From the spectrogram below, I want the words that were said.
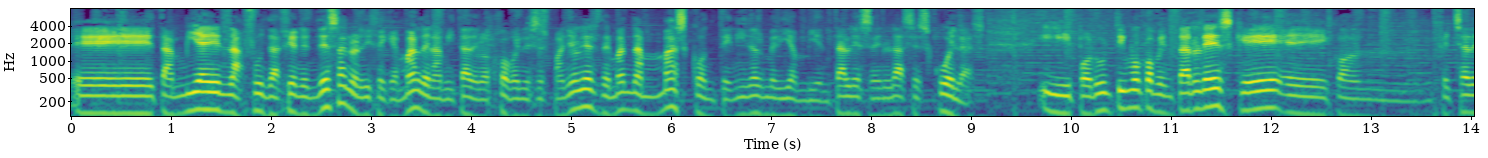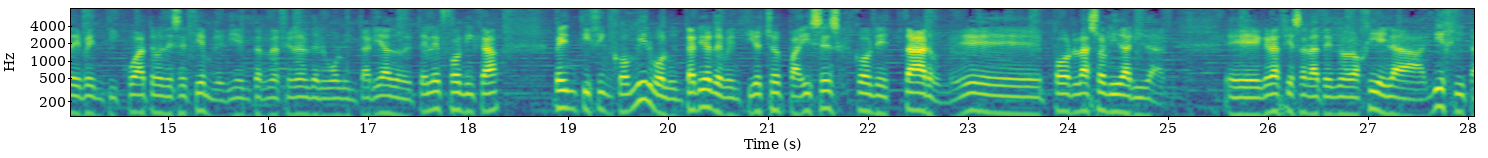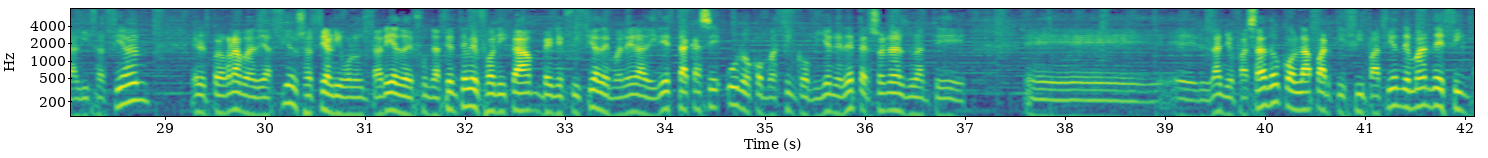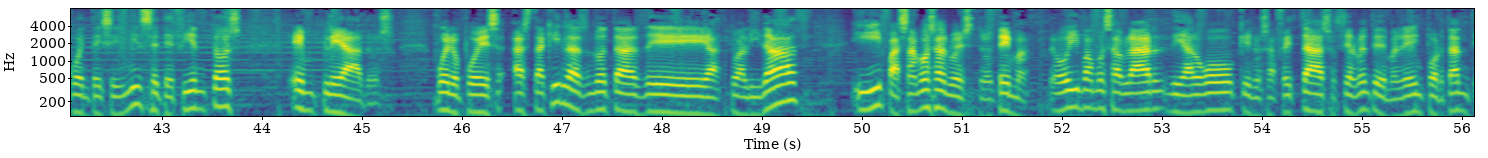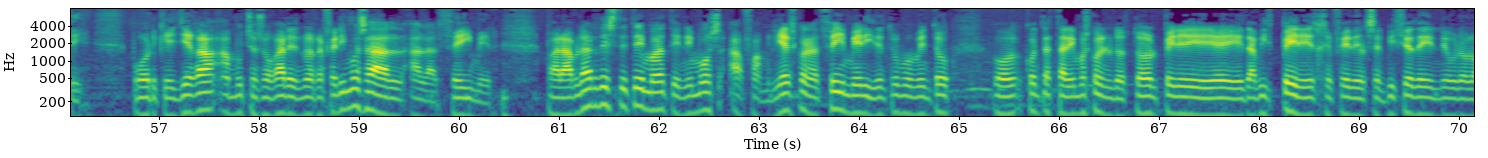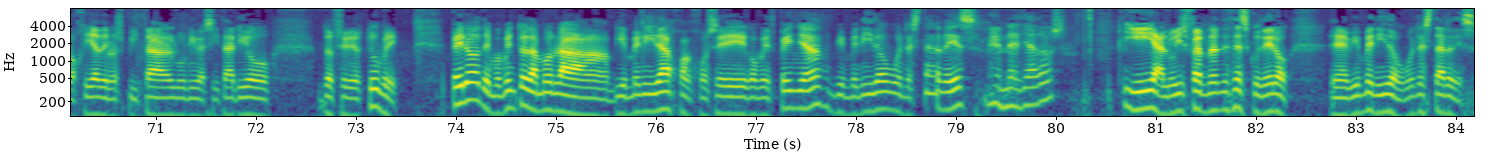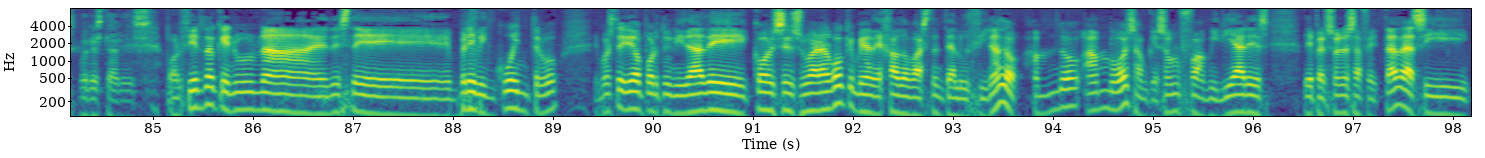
Eh, también la Fundación Endesa nos dice que más de la mitad de los jóvenes españoles demandan más contenidos medioambientales en las escuelas. Y por último comentarles que eh, con fecha de 24 de septiembre, Día Internacional del Voluntariado de Telefónica, 25.000 voluntarios de 28 países conectaron eh, por la solidaridad. Eh, gracias a la tecnología y la digitalización, el programa de acción social y voluntariado de Fundación Telefónica benefició de manera directa a casi 1,5 millones de personas durante eh, el año pasado con la participación de más de 56.700 empleados. Bueno, pues hasta aquí las notas de actualidad y pasamos a nuestro tema. Hoy vamos a hablar de algo que nos afecta socialmente de manera importante porque llega a muchos hogares. Nos referimos al, Alzheimer. Para hablar de este tema tenemos a familiares con Alzheimer y dentro de un momento contactaremos con el doctor David Pérez, jefe del Servicio de Neurología del Hospital Universitario 12 de octubre. Pero de momento damos la bienvenida a Juan José Gómez Peña. Bienvenido, buenas tardes. Bien hallados. Y a Luis Fernández Escudero. Eh, bienvenido, buenas tardes. Buenas tardes. Por cierto que en una en este breve encuentro hemos tenido oportunidad de consensuar algo que me ha dejado bastante alucinado. ambos, aunque son familiares de personas afectadas y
